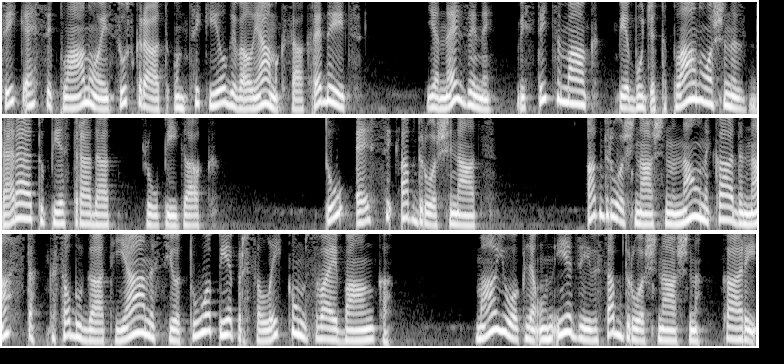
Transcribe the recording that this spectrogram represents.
Cik esi plānojis uzkrāt un cik ilgi vēl jāmaksā kredīts? Ja nezini, visticamāk, pie budžeta plānošanas derētu piestrādāt rūpīgāk. Tu esi apdrošināts. Apdrošināšana nav nekāda nasta, kas obligāti jānes, jo to pieprasa likums vai banka. Mājokļa un iedzīves apdrošināšana, kā arī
